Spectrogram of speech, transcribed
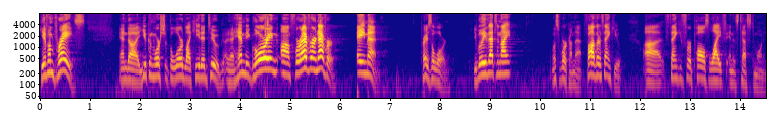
Give him praise. And uh, you can worship the Lord like he did too. Uh, him be glory uh, forever and ever. Amen. Praise the Lord. You believe that tonight? Let's work on that. Father, thank you. Uh, thank you for Paul's life and his testimony.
